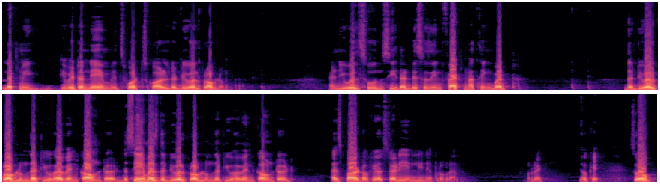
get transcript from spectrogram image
let me give it a name it is what is called the dual problem and you will soon see that this is in fact nothing but the dual problem that you have encountered the same as the dual problem that you have encountered as part of your study in linear programming all right. Okay. So,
